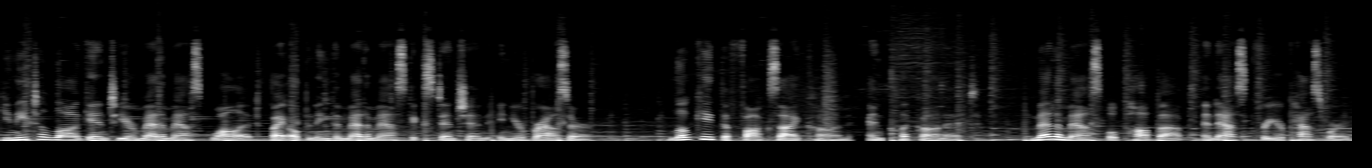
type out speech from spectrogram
you need to log into your MetaMask wallet by opening the MetaMask extension in your browser. Locate the Fox icon and click on it. MetaMask will pop up and ask for your password.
